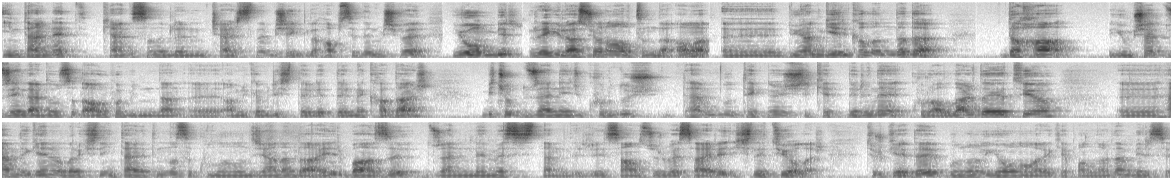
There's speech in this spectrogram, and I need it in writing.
İnternet kendi sınırlarının içerisinde bir şekilde hapsedilmiş ve yoğun bir regülasyon altında. Ama e, dünyanın geri kalanında da daha yumuşak düzeylerde olsa da Avrupa Birliği'nden e, Amerika Birleşik Devletleri'ne kadar birçok düzenleyici kuruluş hem bu teknoloji şirketlerine kurallar dayatıyor hem de genel olarak işte internetin nasıl kullanılacağına dair bazı düzenleme sistemleri, sansür vesaire işletiyorlar. Türkiye'de bunu yoğun olarak yapanlardan birisi.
